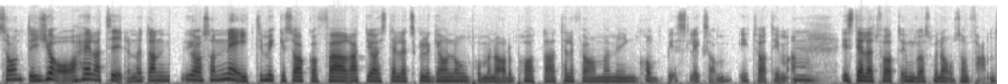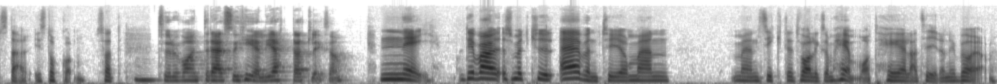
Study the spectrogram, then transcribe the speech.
sa inte ja hela tiden utan jag sa nej till mycket saker för att jag istället skulle gå en lång promenad och prata telefon med min kompis liksom i två timmar. Mm. Istället för att umgås med de som fanns där i Stockholm. Så att Så du var inte där så helhjärtat liksom? Nej, det var som ett kul äventyr men, men siktet var liksom hemåt hela tiden i början.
